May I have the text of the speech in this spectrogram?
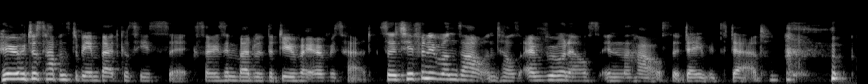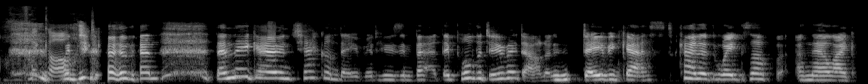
who just happens to be in bed because he's sick. So he's in bed with the duvet over his head. So Tiffany runs out and tells everyone else in the house that David's dead. god. then, then they go and check on David, who's in bed. They pull the duvet down, and David Gest kind of wakes up, and they're like,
